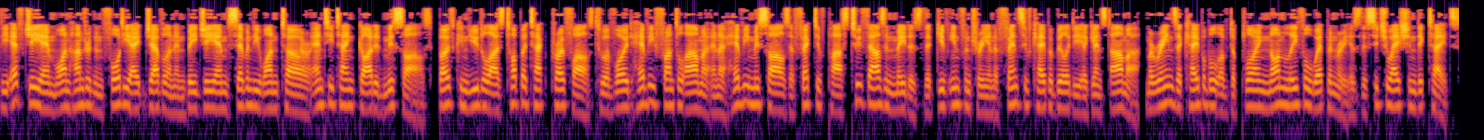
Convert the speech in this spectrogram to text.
The FGM-148 Javelin and BGM-71 TOW are anti-tank guided missiles, both can utilize top attack profiles to avoid heavy frontal armor and are heavy missiles effective past 2,000 meters that give infantry an offensive capability against armor. Marines are capable of deploying non-lethal weaponry as the situation dictates.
